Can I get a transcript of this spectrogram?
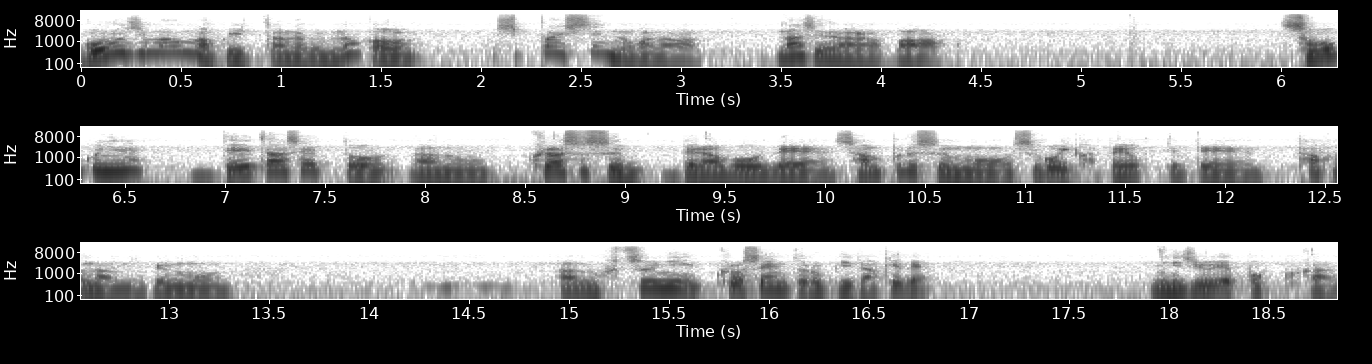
五郎島うまくいったんだけど、なんか失敗してんのかな？なぜならば、素朴にね、データセット、あの、クラス数べらぼうで、サンプル数もすごい偏ってて、タフなんだけども、あの、普通に cross entropy だけで、20 epoch か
